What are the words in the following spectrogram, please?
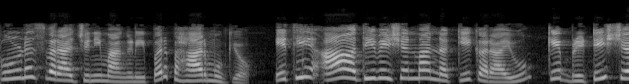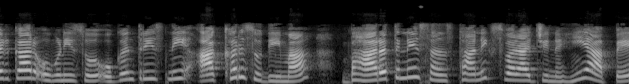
પૂર્ણ સ્વરાજ્યની માંગણી પર ભાર મૂક્યો. એથી આ અધિવેશનમાં નક્કી કરાયું કે બ્રિટિશ સરકાર ઓગણીસો ઓગણત્રીસની આખર સુધીમાં ભારતને સંસ્થાનિક સ્વરાજ્ય નહીં આપે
